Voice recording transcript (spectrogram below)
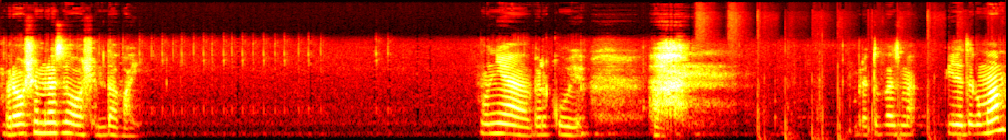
Dobra, 8 razy 8, dawaj. No nie, brakuje. Ach. Dobra, to wezmę. Ile tego mam?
